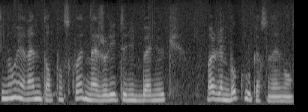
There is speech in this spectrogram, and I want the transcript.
Sinon, Eren, t'en penses quoi de ma jolie tenue de Banuk Moi, je l'aime beaucoup, personnellement.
